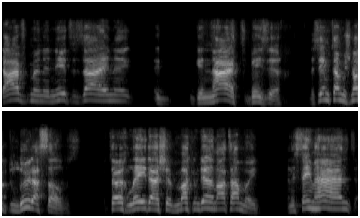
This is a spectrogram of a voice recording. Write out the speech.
Äh, At the same time, we should not delude ourselves. In the same hand,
